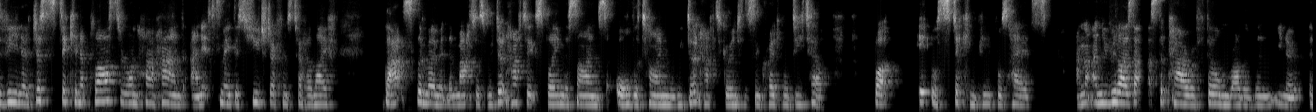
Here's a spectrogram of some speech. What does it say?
Davina just sticking a plaster on her hand and it's made this huge difference to her life, that's the moment that matters. We don't have to explain the science all the time. We don't have to go into this incredible detail, but it will stick in people's heads and, and you realize that's the power of film rather than you know a,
